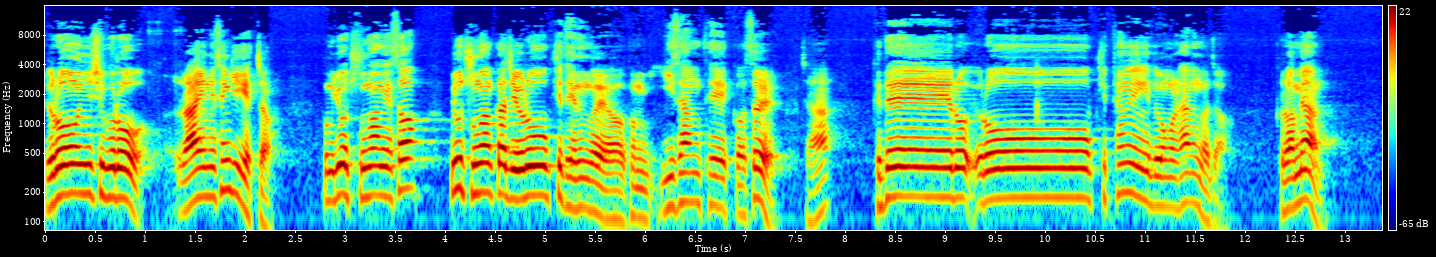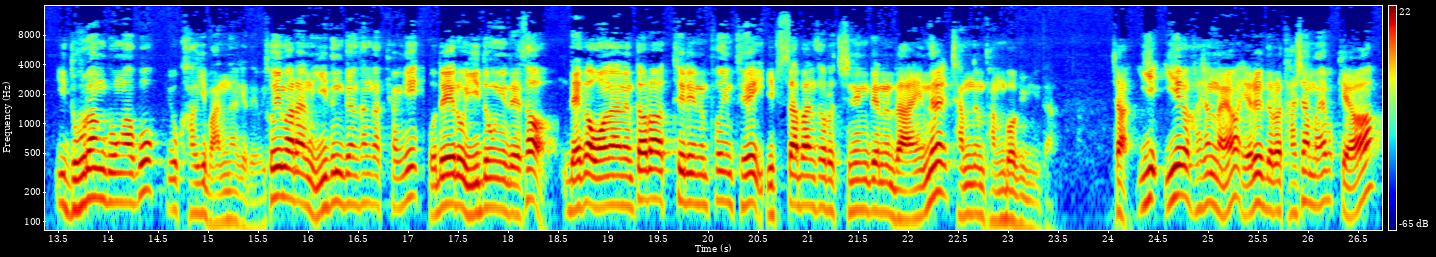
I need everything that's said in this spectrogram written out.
이런 식으로 라인이 생기겠죠. 그럼 이 중앙에서 이 중앙까지 이렇게 되는 거예요. 그럼 이 상태의 것을 자 그대로 이렇게 평행 이동을 하는 거죠. 그러면 이 노란 공하고 이 각이 만나게 돼요. 소위 말하는 이등변 삼각형이 그대로 이동이 돼서 내가 원하는 떨어뜨리는 포인트에 입사반서로 진행되는 라인을 잡는 방법입니다. 자, 이, 이해가 가셨나요? 예를 들어 다시 한번 해볼게요.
